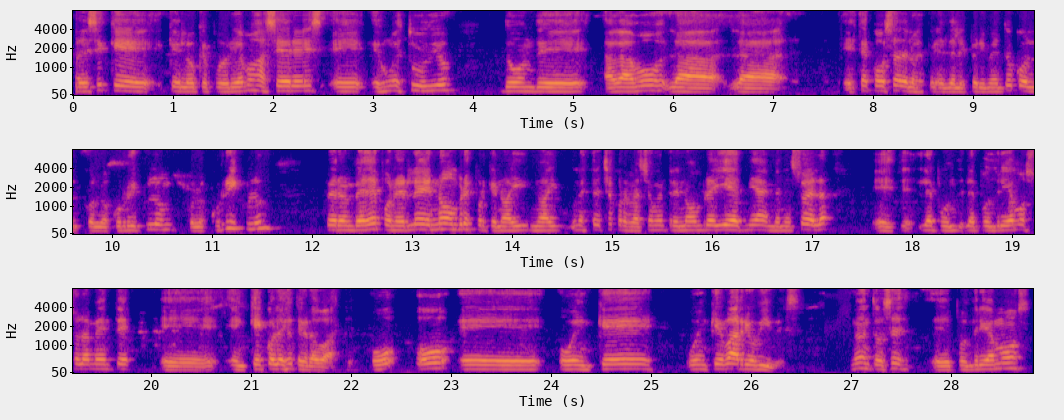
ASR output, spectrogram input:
parece que, lo que podríamos hacer es, eh, es un estudio donde hagamos la, la, esta cosa de los, del experimento con, con, los currículum, con los currículum, pero en vez de ponerle nombres, porque no hay, no hay una estrecha correlación entre nombre y etnia en Venezuela, este, le, le, pondríamos solamente eh, en qué colegio te graduaste o, o, eh, o, en qué, o en qué barrio vives. ¿no? Entonces, eh, pondríamos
